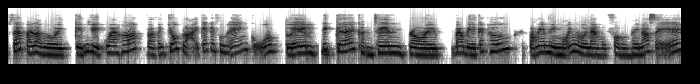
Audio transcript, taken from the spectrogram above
sếp phải là người kiểm duyệt qua hết và phải chốt lại các cái phương án của tụi em. Thiết kế, content rồi bao bì các thứ. Bọn em thì mỗi người làm một phần thì nó sẽ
